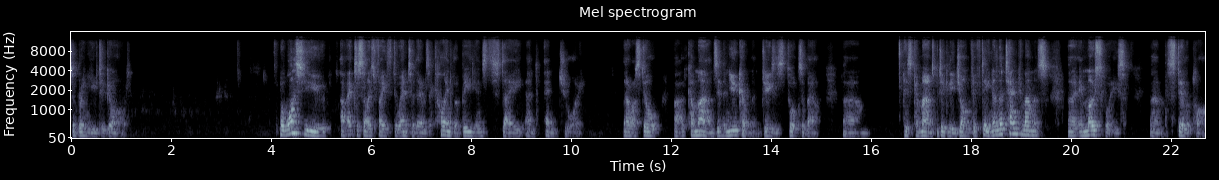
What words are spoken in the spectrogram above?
to bring you to God. But once you have exercised faith to enter, there is a kind of obedience to stay and enjoy. There are still uh, commands in the new covenant. Jesus talks about um, his commands, particularly John 15, and the Ten Commandments uh, in most ways um, still apply.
